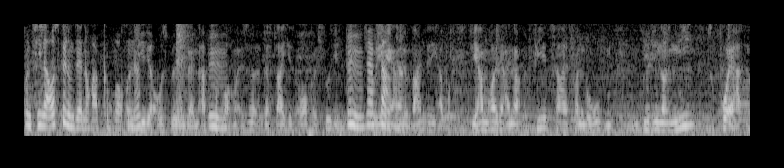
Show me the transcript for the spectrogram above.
Und viele Ausbildungen werden auch abgebrochen. Und ne? viele Ausbildungen werden abgebrochen. Mhm. Das gleiche ist auch bei Studiengängen. Mhm, ja, Studiengänge haben wir wahnsinnig abgebrochen. Sie haben heute eine Vielzahl von Berufen, die sie noch nie vorher hatten.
